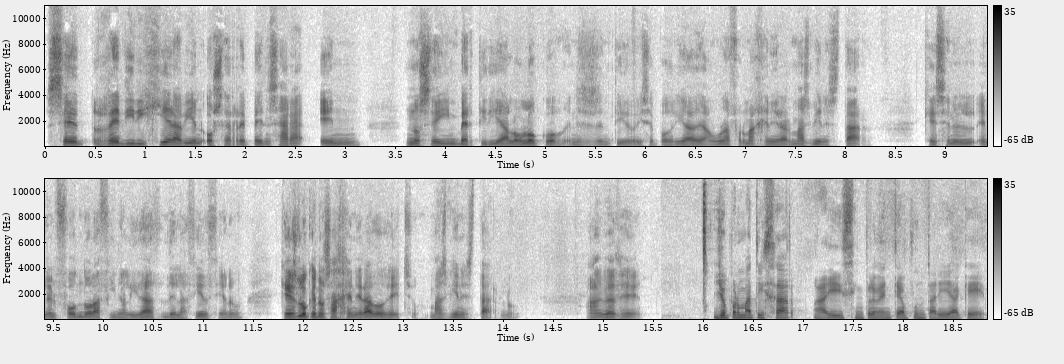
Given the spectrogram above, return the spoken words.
se redirigiera bien o se repensara en, no se invertiría a lo loco en ese sentido y se podría de alguna forma generar más bienestar, que es en el, fondo la finalidad de la ciencia, ¿no? que es lo que nos ha generado, de hecho, más bienestar. ¿no? A mí me parece yo por matizar, ahí simplemente apuntaría que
